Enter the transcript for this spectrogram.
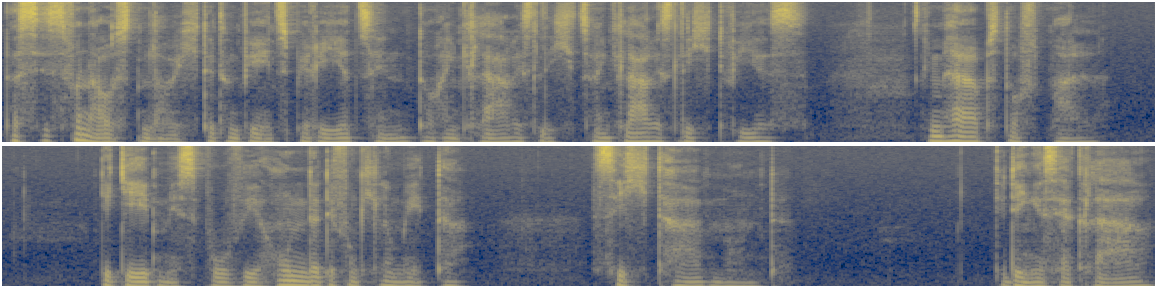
dass es von außen leuchtet und wir inspiriert sind durch ein klares Licht, so ein klares Licht, wie es im Herbst oft mal gegeben ist, wo wir hunderte von Kilometern Sicht haben und die Dinge sehr klar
